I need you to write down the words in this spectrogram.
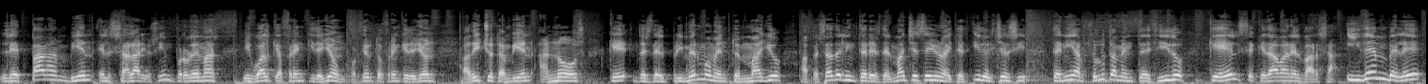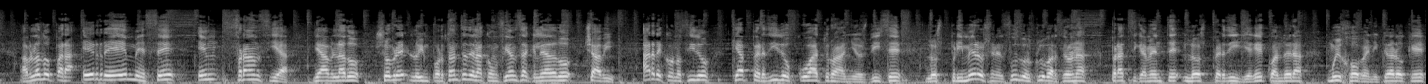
le pagan bien el salario sin problemas, igual que a Frenkie de Jong. Por cierto, Frenkie de Jong ha dicho también a Nos que desde el primer momento en mayo, a pesar del interés del Manchester United y del Chelsea, tenía absolutamente decidido que él se quedaba en el Barça. Y Dembélé ha hablado para RMC en Francia ha hablado sobre lo importante de la confianza que le ha dado Xavi. Ha reconocido que ha perdido cuatro años. Dice, los primeros en el Fútbol Club Barcelona prácticamente los perdí. Llegué cuando era muy joven y claro que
